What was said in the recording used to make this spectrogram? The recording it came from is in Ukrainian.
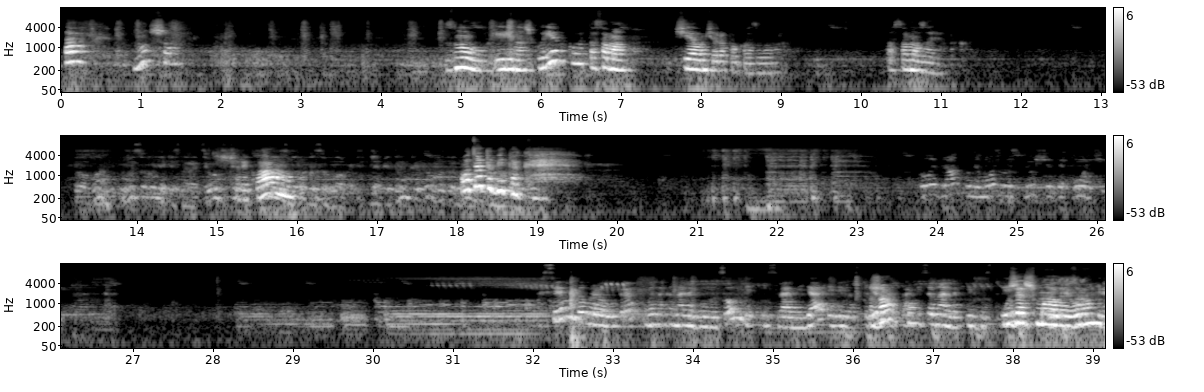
Так, ну що. Знову Ірина Шкуренко, та сама, що я вам вчора показувала. Та сама зарядка. Рекламу. Оце тобі таке. Вами я, Ирина Жарко. профессиональный фитнес Уже ж мало регион.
